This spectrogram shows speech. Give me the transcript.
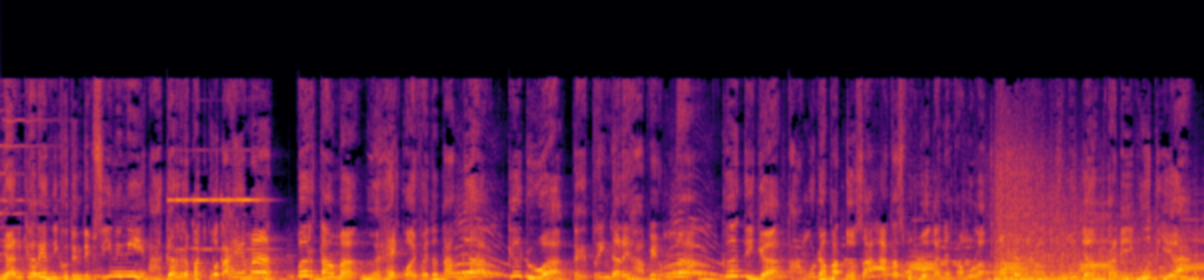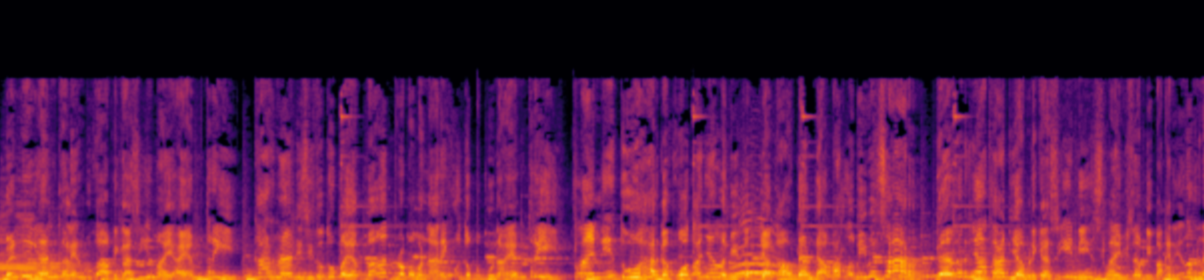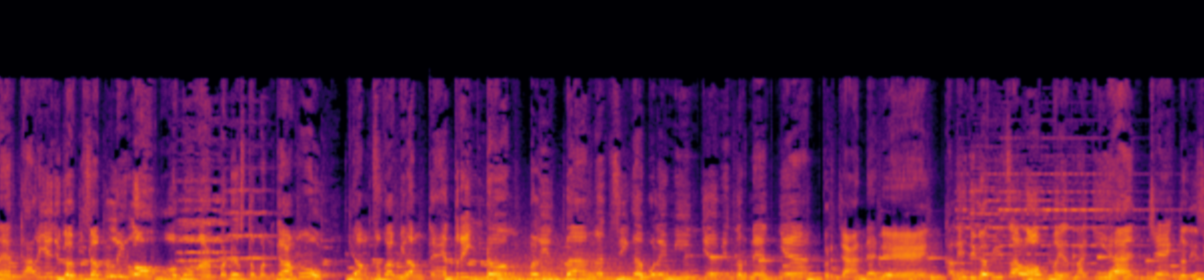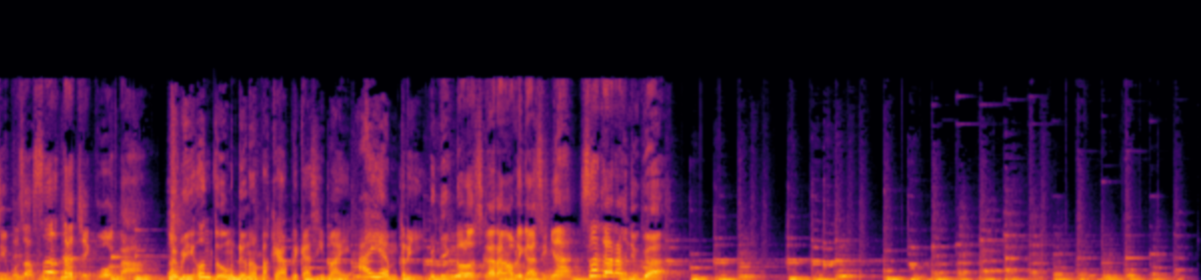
Mendingan kalian ikutin tips ini nih agar dapat kuota hemat. Pertama, ngehack wifi tetangga. Kedua, tethering dari HP emak. Ketiga, kamu dapat dosa atas perbuatan yang kamu lakukan dan hal tersebut jangan pernah diikuti ya. Mendingan kalian buka aplikasi My IM3 karena di situ tuh banyak banget promo menarik untuk pengguna IM3. Selain itu, harga kuotanya lebih terjangkau dan dapat lebih besar. Dan ternyata di aplikasi ini selain bisa beli paket internet, kalian juga bisa beli loh omongan pedes temen kamu yang suka bilang tethering dong, pelit banget sih nggak boleh minjem internetnya. Bercanda deng. Kalian juga bisa loh bayar tagihan, cek dan isi pulsa serta cek kuota. Lebih untung dengan pakai aplikasi My IM3. Mending download sekarang aplikasinya, sekarang juga.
